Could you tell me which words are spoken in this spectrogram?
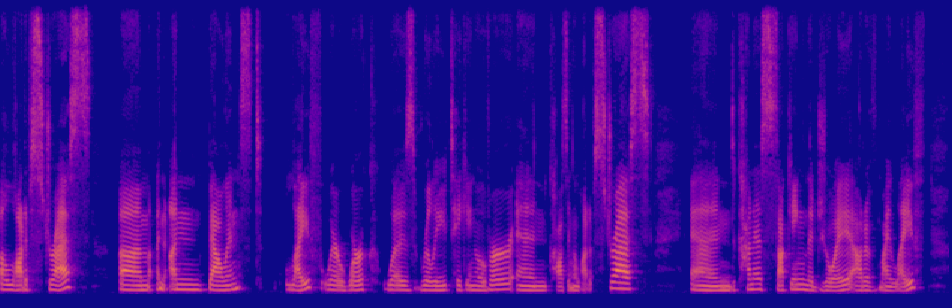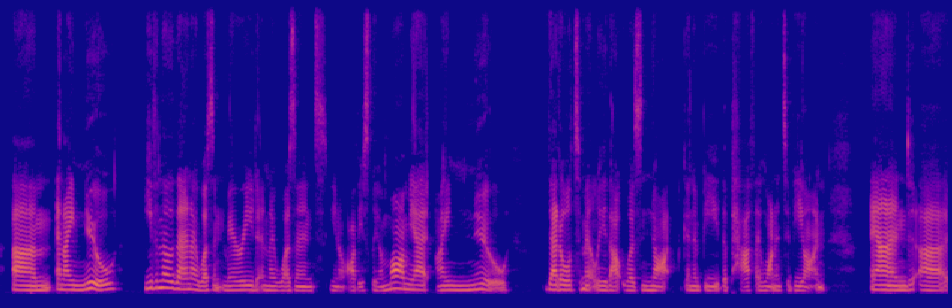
a lot of stress, um, an unbalanced life where work was really taking over and causing a lot of stress and kind of sucking the joy out of my life. Um, and I knew, even though then I wasn't married and I wasn't, you know, obviously a mom yet, I knew that ultimately that was not going to be the path I wanted to be on. And uh,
